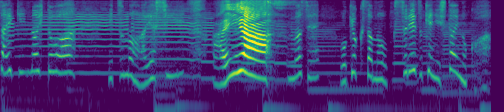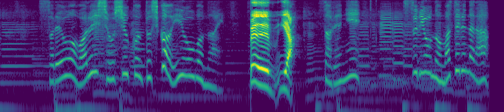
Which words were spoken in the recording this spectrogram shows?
最近の人はいつも怪しい Aya. なぜお客様を薬漬けにしたいのかそれは悪い召集君としか言いようがない But, yeah. それに薬を飲ませるなら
